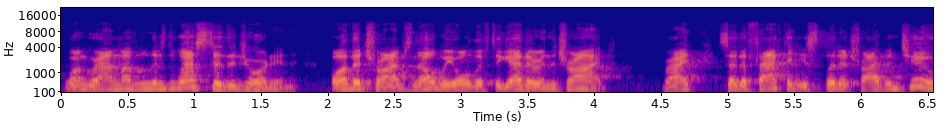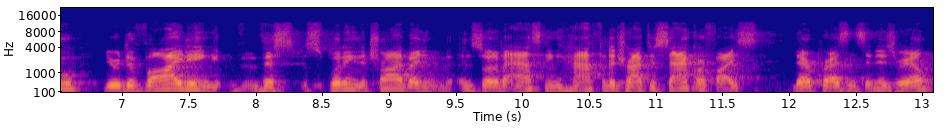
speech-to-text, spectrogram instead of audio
one grandmother lives west of the Jordan. Other tribes, no, we all live together in the tribe right? So the fact that you split a tribe in two, you're dividing this, splitting the tribe and, and sort of asking half of the tribe to sacrifice their presence in Israel.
